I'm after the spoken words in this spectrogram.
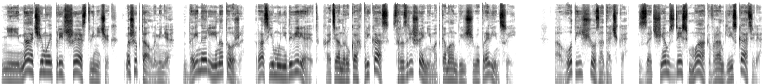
Не иначе мой предшественничек нашептал на меня. Да и Нарина тоже, раз ему не доверяют, хотя на руках приказ с разрешением от командующего провинцией. А вот еще задачка — Зачем здесь маг в ранге искателя?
